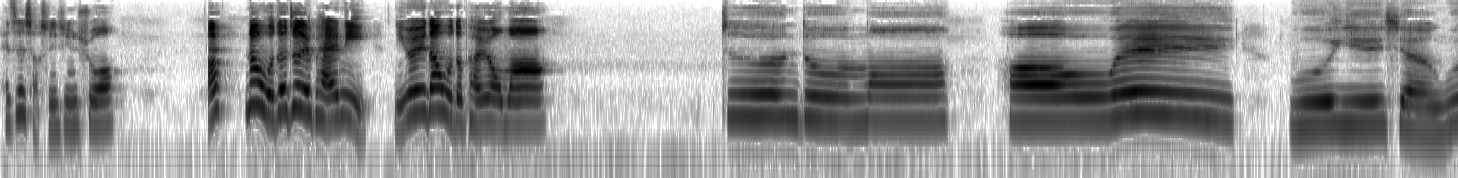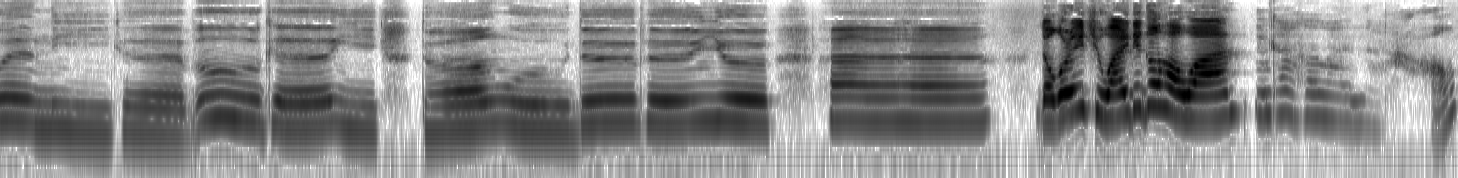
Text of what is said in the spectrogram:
黑色小星星说：“哎，那我在这里陪你，你愿意当我的朋友吗？”“真的吗？”“好诶，我也想问你，可不可以当我的？”哈哈，两个人一起玩一定更好玩。你看，喝完了。好，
